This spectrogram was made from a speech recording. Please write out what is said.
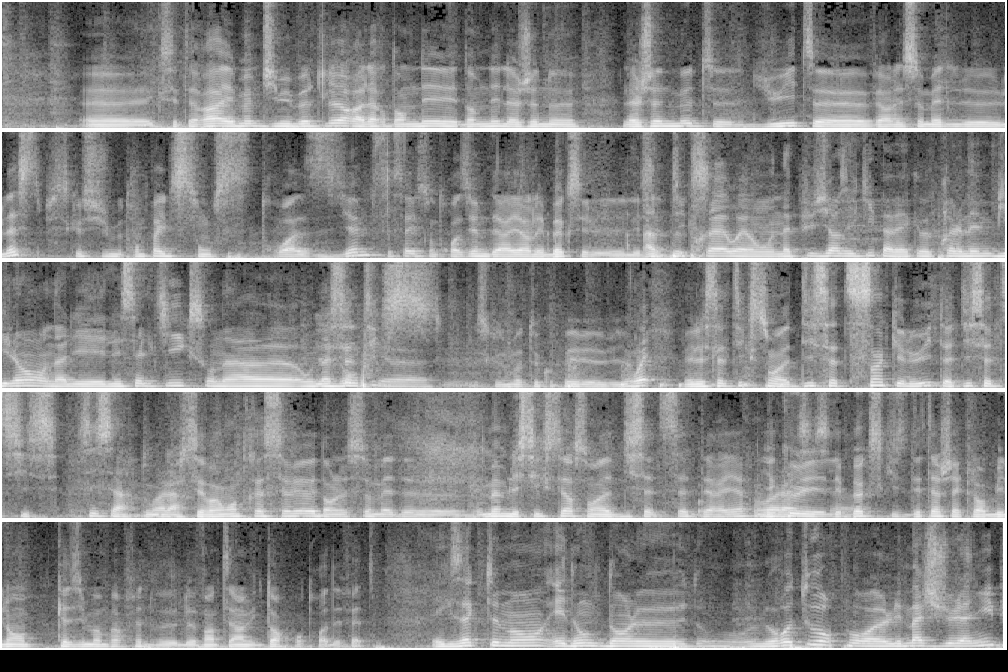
etc. Et même Jimmy Butler a l'air d'emmener la jeune la jeune meute euh, du 8 euh, vers les sommets de l'Est, puisque si je me trompe pas, ils sont troisième, c'est ça, ils sont troisième derrière les Bucks et les, les À peu Celtics. près, ouais, on a plusieurs équipes avec à peu près le même bilan. On a les, les Celtics, on a, on les a Celtics, euh, excuse-moi de te couper, Vivien. Ouais. mais les Celtics sont à 17-5 et le 8 à 17-6. c'est ça, Donc voilà. c'est vraiment très serré dans le sommet de. Et même les Sixers sont à 17-7 derrière. Il Voilà, n'y a que les. Bucks qui se détachent avec leur bilan quasiment parfait de, de 21 victoires pour 3 défaites. Exactement. Et donc dans le, dans le retour pour euh, les matchs de la nuit,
